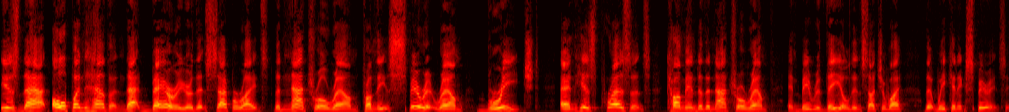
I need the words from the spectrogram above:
is that open heaven, that barrier that separates the natural realm from the spirit realm breached, and His presence come into the natural realm and be revealed in such a way that we can experience him.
